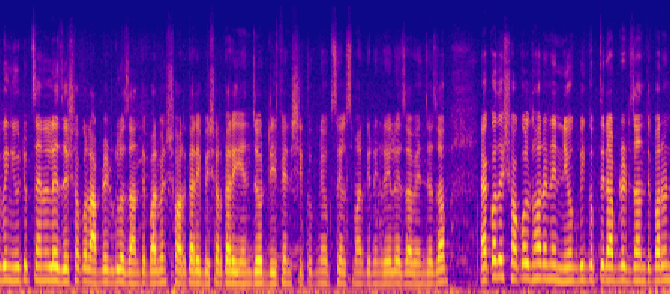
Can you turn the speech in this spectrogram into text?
এবং ইউটিউব চ্যানেলে যে সকল আপডেটগুলো জানতে পারবেন, সরকারি, বেসরকারি এনজিও ডিফেন্স শিক্ষক নিয়োগ sales marketing railway job N G O job এক কথায় সকল ধরনের নিয়োগ বিজ্ঞপ্তির আপডেট জানতে পারবেন,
